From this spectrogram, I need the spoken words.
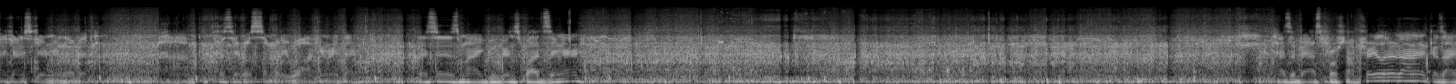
That kind of scared me a little bit. Because there was somebody walking right there. This is my Googan Squad Zinger. Has a Bass Pro Shop trailer on it because I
